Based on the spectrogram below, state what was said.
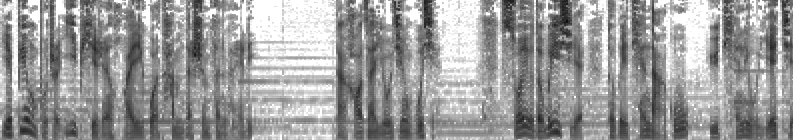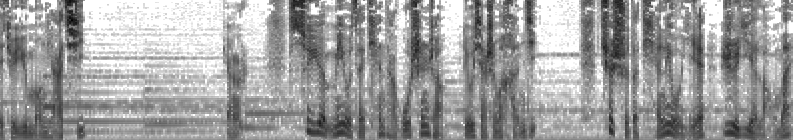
也并不止一批人怀疑过他们的身份来历。但好在有惊无险，所有的威胁都被田大姑与田六爷解决于萌芽期。然而，岁月没有在田大姑身上留下什么痕迹，却使得田六爷日益老迈。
